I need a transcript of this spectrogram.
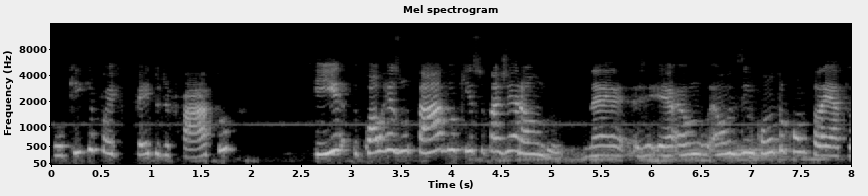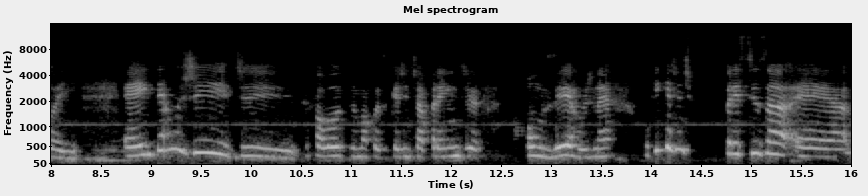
o que, que foi feito de fato e qual o resultado que isso está gerando, né? É, é um, é um desencontro completo aí. É, em termos de, de, você falou de uma coisa que a gente aprende com os erros, né? O que, que a gente precisa é,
